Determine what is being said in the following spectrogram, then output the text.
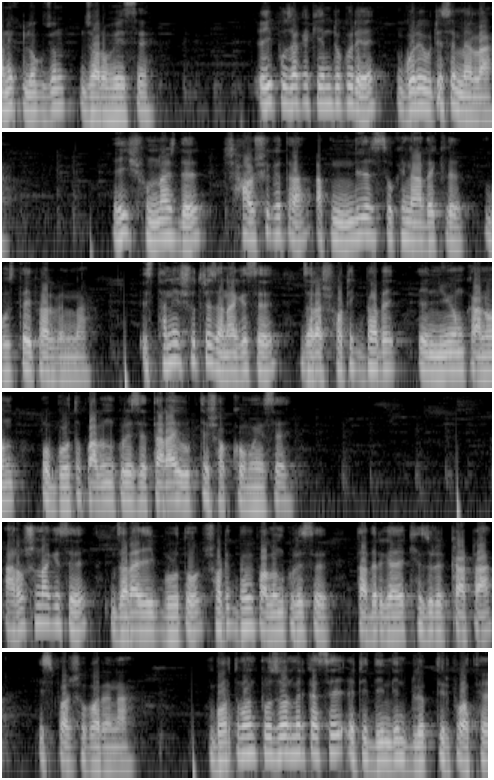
অনেক লোকজন জড়ো হয়েছে। এই পূজাকে কেন্দ্র করে গড়ে উঠেছে মেলা। এই সন্ন্যাসদের সাহসিকতা আপনি নিজের চোখে না দেখলে বুঝতেই পারবেন না। স্থানীয় সূত্রে জানা গেছে, যারা সঠিকভাবে এই নিয়ম কানুন ও ব্রত পালন করেছে, তারাই উঠতে সক্ষম হয়েছে। আরও শোনা গেছে, যারা এই ব্রত সঠিকভাবে পালন করেছে, তাদের গায়ে খেজুরের কাটা স্পর্শ করে না। বর্তমান প্রজন্মের কাছে এটি দিন দিন বিলুপ্তির পথে।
